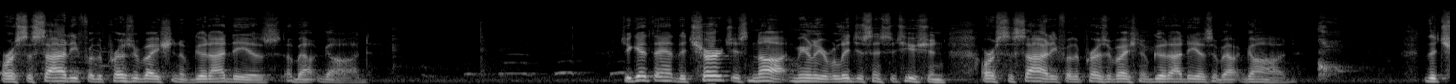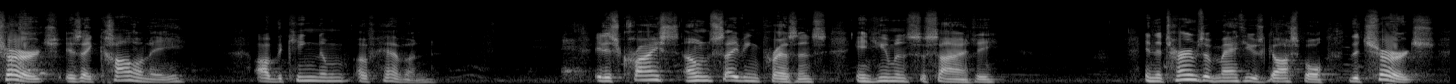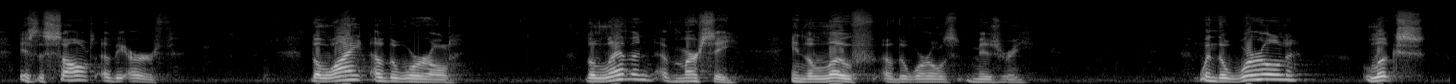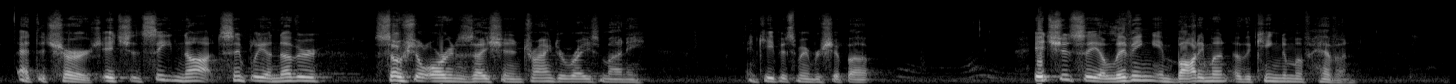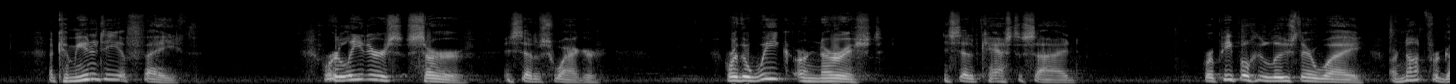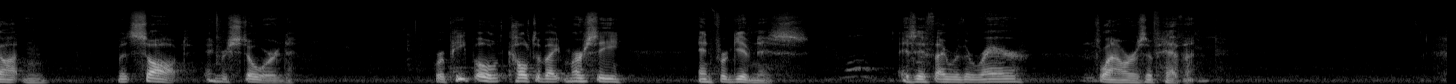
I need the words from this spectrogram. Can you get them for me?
or a society for the preservation of good ideas about God. Do you get that? The church is not merely a religious institution or a society for the preservation of good ideas about God. The church is a colony of the kingdom of heaven it is Christ's own saving presence in human society. In the terms of Matthew's gospel, the church is the salt of the earth, the light of the world, the leaven of mercy in the loaf of the world's misery. When the world looks at the church, it should see not simply another social organization trying to raise money and keep its membership up. It should see a living embodiment of the kingdom of heaven, a community of faith where leaders serve instead of swagger, where the weak are nourished instead of cast aside, where people who lose their way are not forgotten, but sought and restored, where people cultivate mercy and forgiveness as if they were the rare flowers of heaven.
